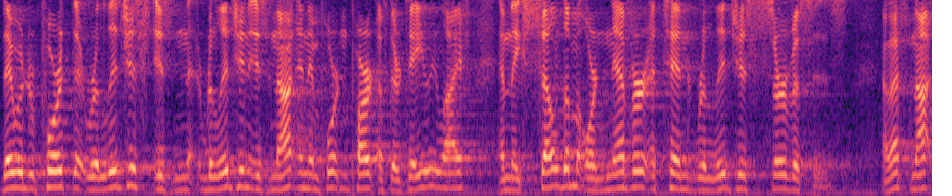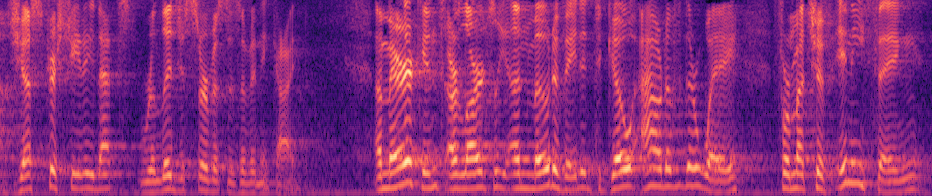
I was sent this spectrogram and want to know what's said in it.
They would report that religious is, religion is not an important part of their daily life, and they seldom or never attend religious services. Now, that's not just Christianity, that's religious services of any kind. Americans are largely unmotivated to go out of their way for much of anything,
